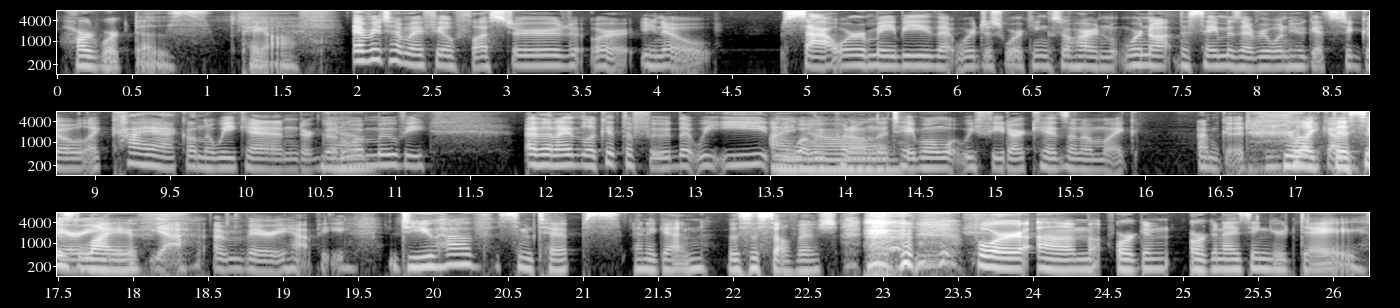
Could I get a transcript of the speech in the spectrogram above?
hard work does pay off. every time I feel flustered or, you know, sour maybe that we're just working so hard and we're not the same as everyone who gets to go like kayak on the weekend or go to a movie. And then I look at the food that we eat and I what we put on the table and what we feed our kids and I'm like, I'm good. You're like, I'm this is life. Yeah, I'm very happy. Do you have some tips? And again, this is selfish for um organ organizing your day.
